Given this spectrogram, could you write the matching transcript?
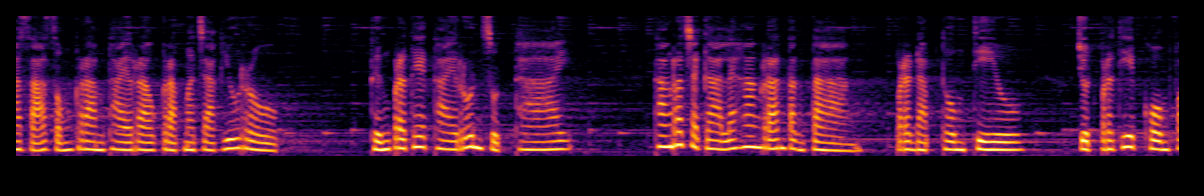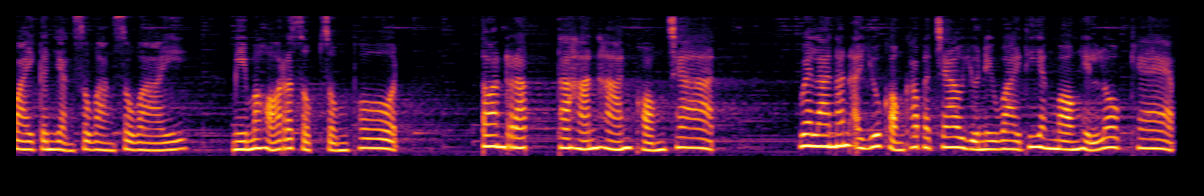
อาสาสงครามไทยเรากลับมาจากยุโรป ถึงประเทศไทยรุ่นสุดท้าย ทางราชการและห้างร้านต่างๆ ประดับธงทิวจุดประทีปโคมไฟกันอย่างสว่างสวยัย มีมหรสพสมโพธต้อนรับทหารหารของชาติ เวลานั้นอายุของข้าพเจ้าอยู่ในวัยที่ยังมองเห็นโลกแคบ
